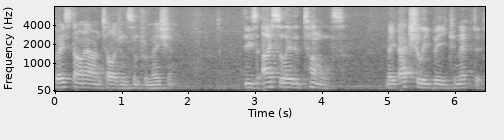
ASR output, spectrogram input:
Based on our intelligence information, these isolated tunnels may actually be connected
